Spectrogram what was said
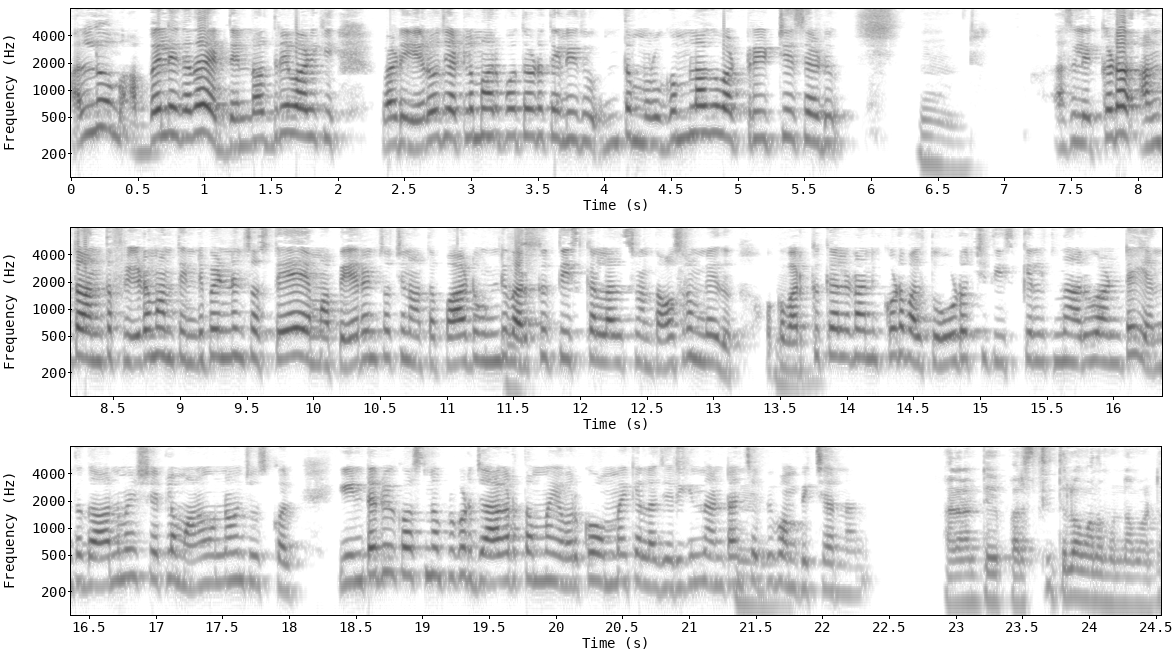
అల్లు అబ్బాయిలే కదా. ఎట్ ఎండ్ ఆఫ్ డే వాడికి వాడు ఏ రోజు ఎట్లా మారిపోతాడో తెలియదు ఇంత మృగంలాగా వాడు ట్రీట్ చేశాడు. అసలు ఎక్కడ అంత అంత ఫ్రీడమ్ అంత ఇండిపెండెన్స్ వస్తే మా పేరెంట్స్ వచ్చి నాతో పాటు ఉండి Yes. వర్క్ తీసుకెళ్ళాల్సినంత అవసరం లేదు ఒక Hmm. వర్క్ వెళ్ళడానికి కూడా వాళ్ళు తోడొచ్చి తీసుకెళ్తున్నారు అంటే ఎంత దారుణమైన స్టేట్లో మనం ఉన్నామని చూసుకోవాలి ఈ ఇంటర్వ్యూకి వస్తున్నప్పుడు కూడా జాగ్రత్త అమ్మ ఎవరికో అమ్మాయికి ఇలా జరిగింది అంట అని చెప్పి Hmm. పంపించారు నన్ను అలాంటి పరిస్థితిలో మనం ఉన్నామంట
